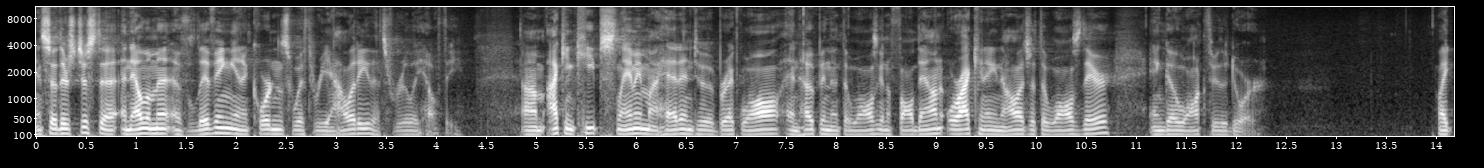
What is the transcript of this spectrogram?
And so there's just a, an element of living in accordance with reality that's really healthy. Um, I can keep slamming my head into a brick wall and hoping that the wall's going to fall down, or I can acknowledge that the wall's there and go walk through the door. Like,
